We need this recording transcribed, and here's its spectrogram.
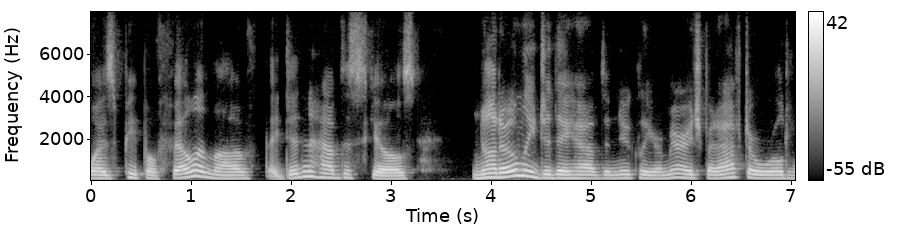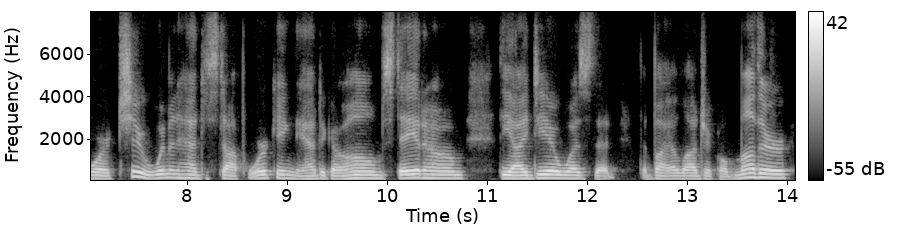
was people fell in love, they didn't have the skills. Not only did they have the nuclear marriage, but after World War II, women had to stop working, they had to go home, stay at home. The idea was that the biological mother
